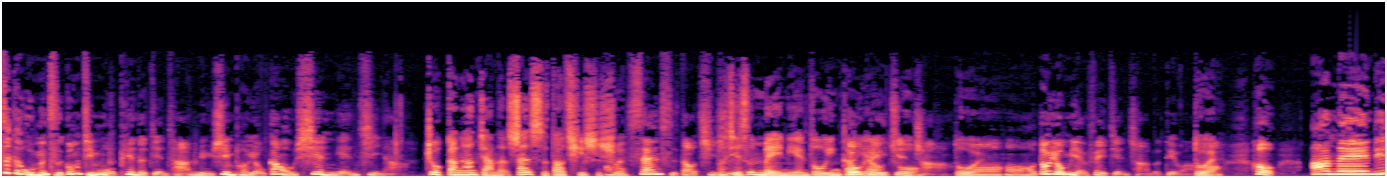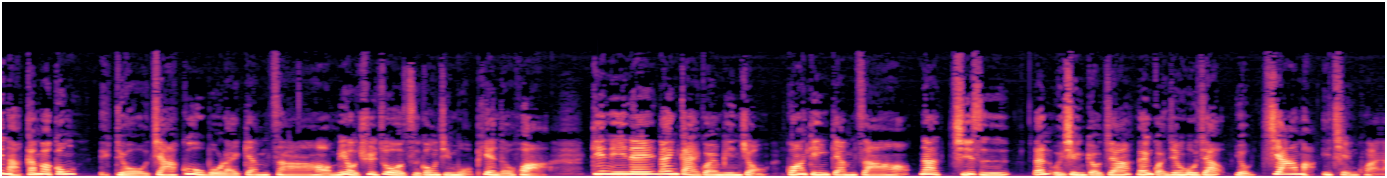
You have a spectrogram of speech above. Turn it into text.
这个我们子宫颈抹片的检查，女性朋友刚好限年纪哈。就刚刚讲的三十到七十岁，三十到七十，而且是每年都应该都可以检查，对，哦哦，都有免费检查的，对吧？对，好，阿呢，你那干嘛讲就加固不来检查哈，没有去做子宫颈抹片的话，今年呢，咱改观民众赶紧检查哈。那其实咱卫生局家，咱管监护家有加码一千块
